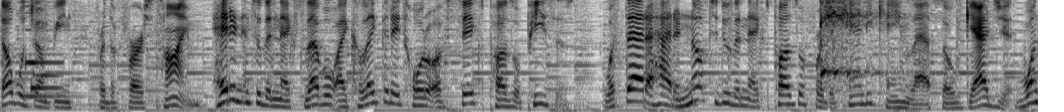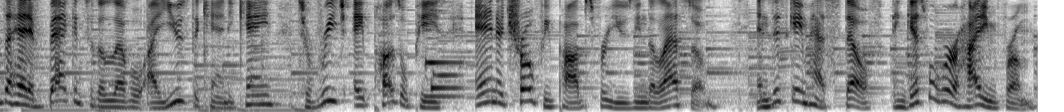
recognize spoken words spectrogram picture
double jumping for the first time. Heading into the next level, I collected a total of 6 puzzle pieces. With that, I had enough to do the next puzzle for the candy cane lasso gadget. Once I headed back into the level, I used the candy cane to reach a puzzle piece and a trophy pops for using the lasso. And this game has stealth, and guess what we're hiding from?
